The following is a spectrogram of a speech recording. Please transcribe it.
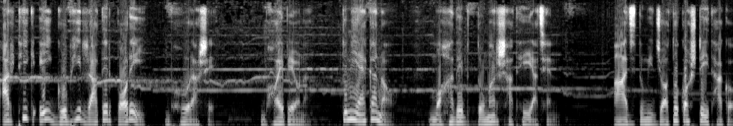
আর ঠিক এই গভীর রাতের পরেই ভোর আসে। ভয় পেও না, তুমি একা নও, মহাদেব তোমার সাথেই আছেন। আজ তুমি যত কষ্টেই থাকো,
